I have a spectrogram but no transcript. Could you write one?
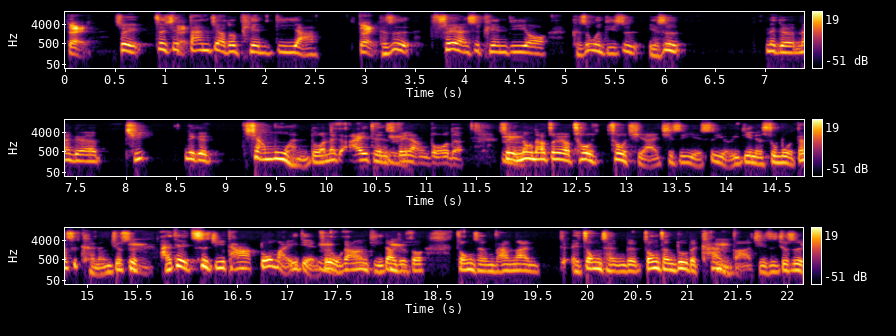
对，所以这些单价都偏低呀，对，可是虽然是偏低哦，可是问题是也是那个那个。其那个项目很多，那个 items 非常多的，所以弄到最后凑凑起来，其实也是有一定的数目，但是可能就是还可以刺激他多买一点。所以我刚刚提到，就是说忠诚方案，哎，忠诚的忠诚度的看法，其实就是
